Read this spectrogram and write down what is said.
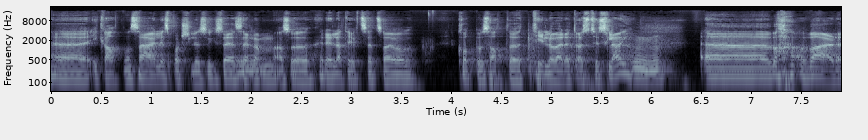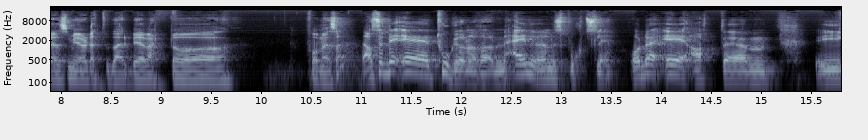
Eh, ikke hatt noe særlig sportslig suksess, selv om altså, relativt sett så har jo Kottbus satt det til å være et østtysk lag. Mm. Eh, hva, hva, er det som gjør dette derbyet verdt å få med seg? Altså, det er to grunner til det. Den ene den er sportslig. Og det er at um, i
